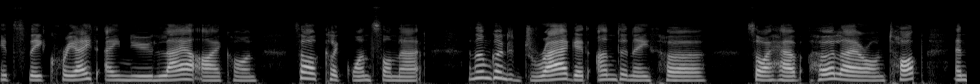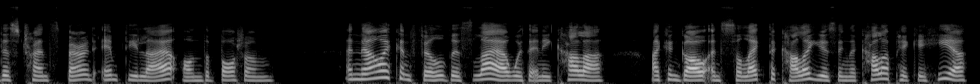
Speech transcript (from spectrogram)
it's the create a new layer icon. So I'll click once on that and I'm going to drag it underneath her So I have her layer on top and this transparent empty layer on the bottom. And now I can fill this layer with any color. I can go and select a color using the color picker here,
